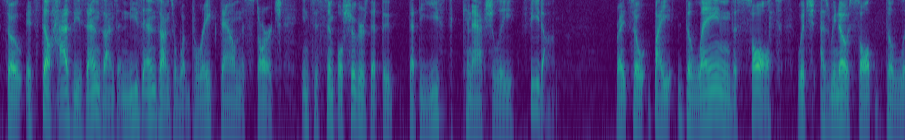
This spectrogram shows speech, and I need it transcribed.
So it still has these enzymes, and these enzymes are what break down the starch into simple sugars that the that the yeast can actually feed on. Right? So by delaying the salt, which as we know salt del-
